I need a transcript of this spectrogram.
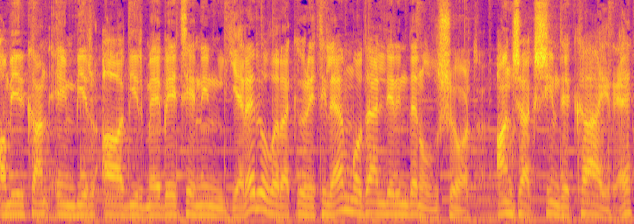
Amerikan M1A1 MBT'nin yerel olarak üretilen modellerinden oluşuyordu. Ancak şimdi Kahire,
